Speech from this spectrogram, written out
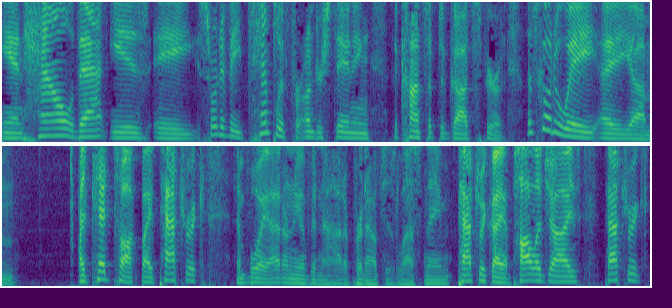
and how that is a sort of a template for understanding the concept of God's Spirit. Let's go to a a um, a TED talk by Patrick, and boy, I don't even know how to pronounce his last name. Patrick, I apologize. Patrick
